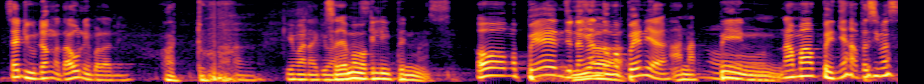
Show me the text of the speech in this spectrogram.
Saya diundang nggak tahu nih malah nih. Waduh. Gimana gimana? Saya mewakili band mas. Oh ngeband, jenengan Iya, tuh ngeband ya? anak Oh, band. Nama bandnya apa sih mas?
